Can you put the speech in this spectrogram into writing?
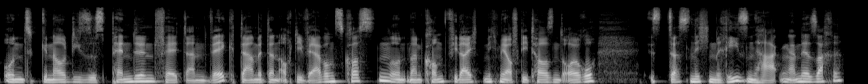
und genau dieses Pendeln fällt dann weg, damit dann auch die Werbungskosten und man kommt vielleicht nicht mehr auf die 1000 Euro. Ist das nicht ein Riesenhaken an der Sache?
